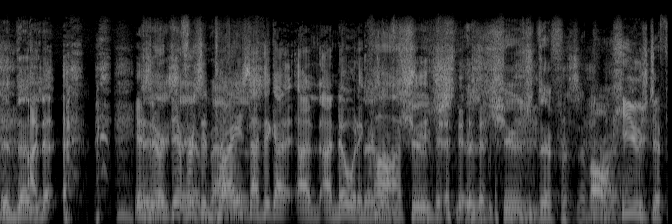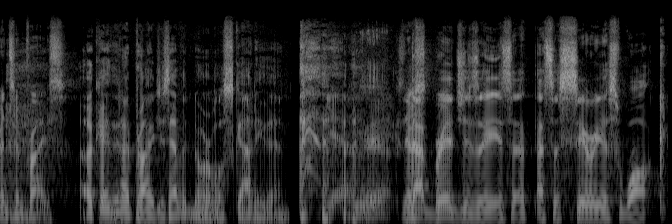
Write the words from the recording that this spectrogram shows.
It does. know- is there a difference in price? I think I, I, I know what it There's a costs. huge. There's a huge difference in price. Oh, price. huge difference in price. okay, then I probably just have a normal Scotty then. Yeah. 'Cause there's- that bridge is a, is a that's a serious walk.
